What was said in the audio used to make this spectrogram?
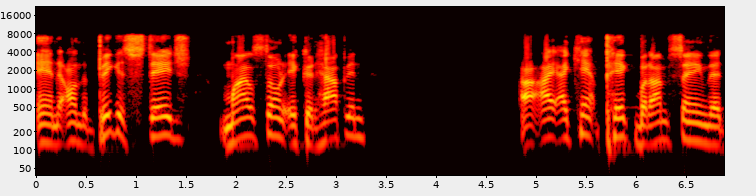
and on the biggest stage, milestone, it could happen. I, I- I can't pick, but I'm saying that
